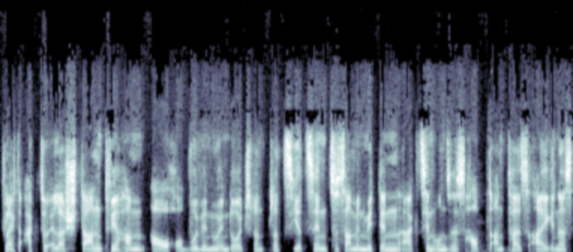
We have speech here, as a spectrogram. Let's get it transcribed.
Vielleicht aktueller Stand. Wir haben auch, obwohl wir nur in Deutschland platziert sind, zusammen mit den Aktien unseres Hauptanteilseigners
